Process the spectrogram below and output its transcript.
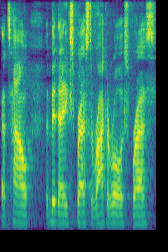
That's how the Midnight Express, the Rock and Roll Express,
